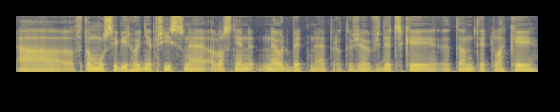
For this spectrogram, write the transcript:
a v tom musí být hodně přísné a vlastně neodbitné, protože vždycky tam ty tlaky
